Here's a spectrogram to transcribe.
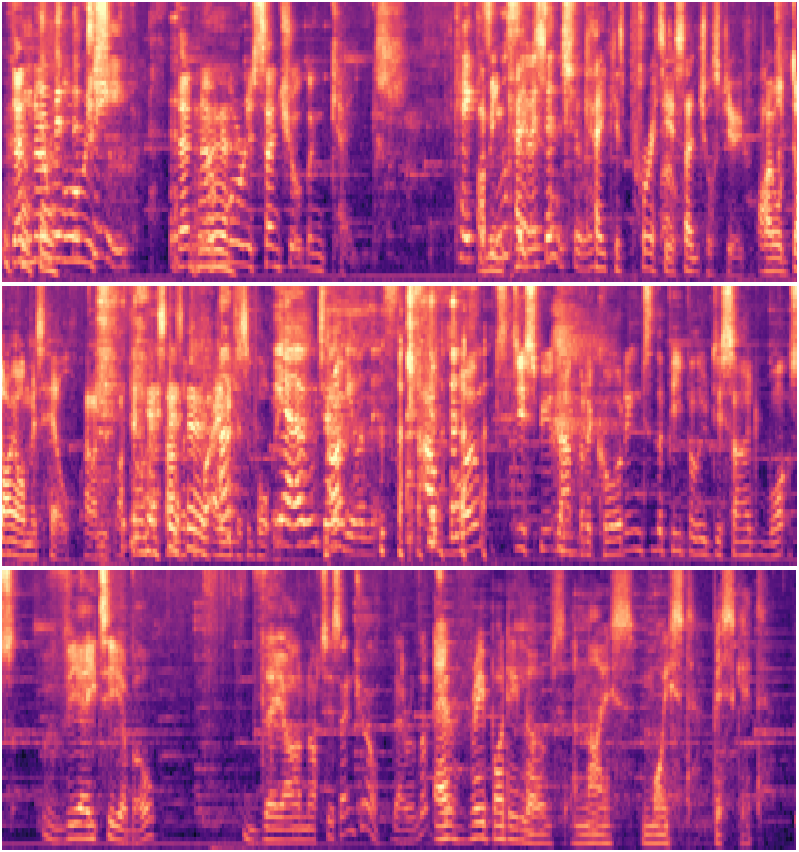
They're no more. the Es- they're no more essential than cakes. Cake I is mean, also essential. Cake is pretty essential, Stu. I will die on this hill, and I'm, I think it sounds like I've got Amy to support me. Yeah, I will join you on this. I won't dispute that, but according to the people who decide what's VATable, they are not essential. They're a luxury. Everybody loves a nice moist biscuit.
